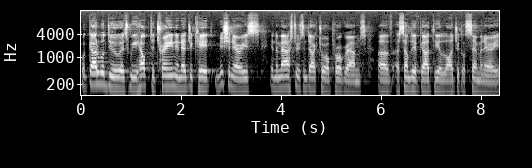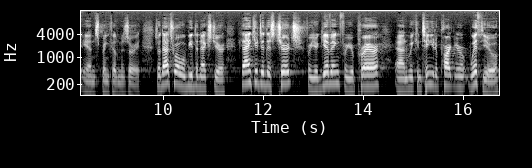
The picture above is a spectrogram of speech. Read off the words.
what God will do as we help to train and educate missionaries in the master's and doctoral programs of Assembly of God Theological Seminary in Springfield, Missouri. So that's where we'll be the next year. Thank you to this church for your giving, for your prayer, and we continue to partner with you.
